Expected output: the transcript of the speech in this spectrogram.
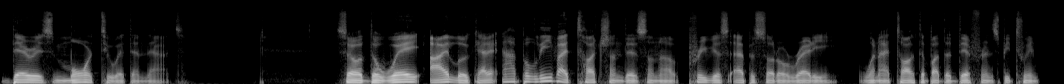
there is more to it than that. So the way I look at it, and I believe I touched on this on a previous episode already when I talked about the difference between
